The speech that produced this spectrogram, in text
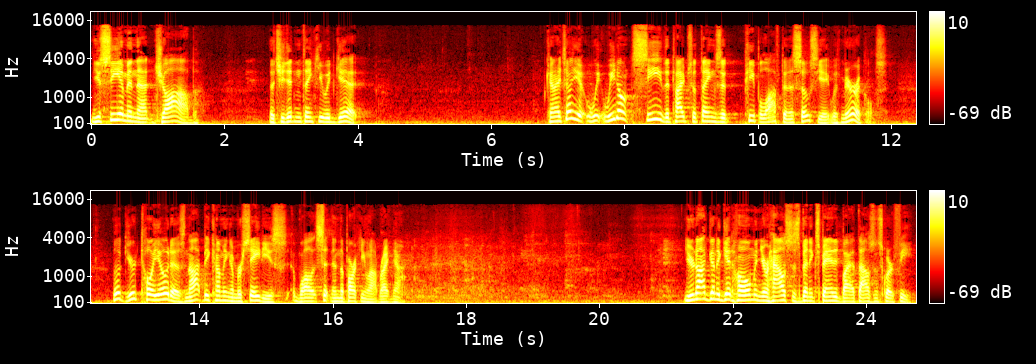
You see him in that job that you didn't think you would get. Can I tell you, we, we don't see the types of things that people often associate with miracles. Look, your Toyota is not becoming a Mercedes while it's sitting in the parking lot right now. You're not going to get home and your house has been expanded by a thousand square feet.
